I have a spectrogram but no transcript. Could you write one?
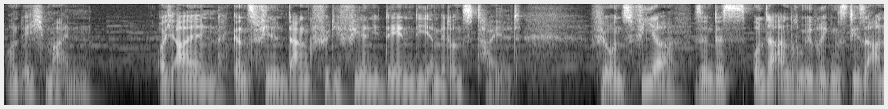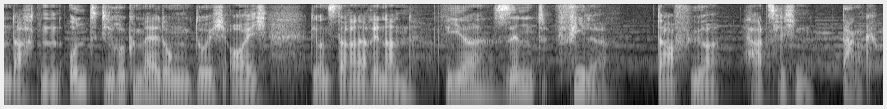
und ich meinen. Euch allen ganz vielen Dank für die vielen Ideen, die ihr mit uns teilt. Für uns vier sind es unter anderem übrigens diese Andachten und die Rückmeldungen durch euch, die uns daran erinnern, wir sind viele. Dafür herzlichen Dank.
